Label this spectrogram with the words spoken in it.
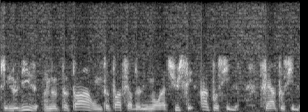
qui le disent. On ne peut pas, on ne peut pas faire de l'humour là-dessus. C'est impossible. C'est impossible.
